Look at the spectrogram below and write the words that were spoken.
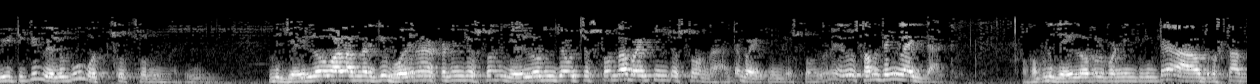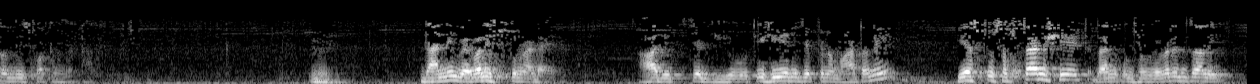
వీటికి వెలుగు వచ్చుతున్నది ఇప్పుడు జైల్లో వాళ్ళందరికీ భోజనం ఎక్కడి నుంచి వస్తుంది? జైల్లో నుంచే వచ్చేస్తుందా? బయట నుంచి వస్తుందా? అంటే బయట నుంచి వస్తుందని ఏదో సంథింగ్ లైక్ దాట్ ఒకప్పుడు జైలు లోపల పండించుకుంటే ఆ దృష్టాంతం తీసుకోవటం పెట్టాలి దాన్ని వివరిస్తున్నాడు ఆయన ఆదిత్య జ్యోతి అని చెప్పిన మాటని ఎస్ టు సబ్స్టాన్షియేట్ దాన్ని కొంచెం వివరించాలి.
